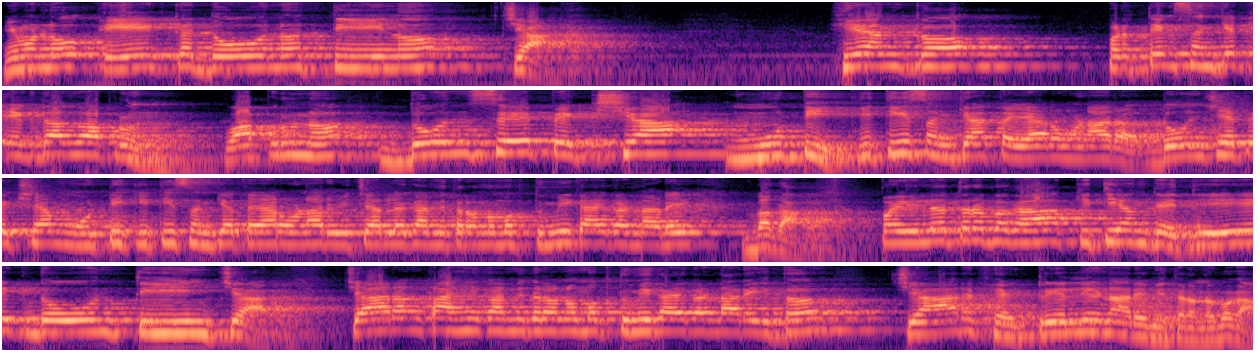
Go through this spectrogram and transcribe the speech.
मी म्हणलो एक दोन तीन चार. हे अंक प्रत्येक संख्येत एकदाच वापरून वापरून दोनशे पेक्षा मोठी किती संख्या तयार होणार? दोनशे पेक्षा मोठी किती संख्या तयार होणार? विचारलं का मित्रांनो? मग तुम्ही काय करणार आहे? बघा. पहिलं तर बघा किती अंक आहेत? एक दोन तीन चार. चार अंक आहे का मित्रांनो? मग तुम्ही काय करणार आहे इथं? चार फॅक्टरियल लिहिणार आहे मित्रांनो. बघा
